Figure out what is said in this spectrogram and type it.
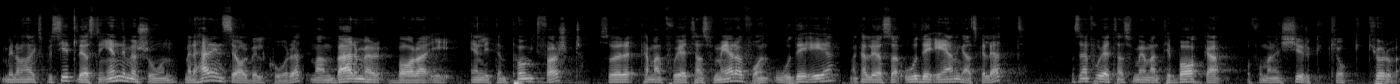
Vill man ha explicit lösning i en dimension med det här initialvillkoret, man värmer bara i en liten punkt först, så kan man få transformera och få en ODE. Man kan lösa ODE ganska lätt. Och sen Fourier-transformerar man tillbaka och får man en kyrkklockkurva.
